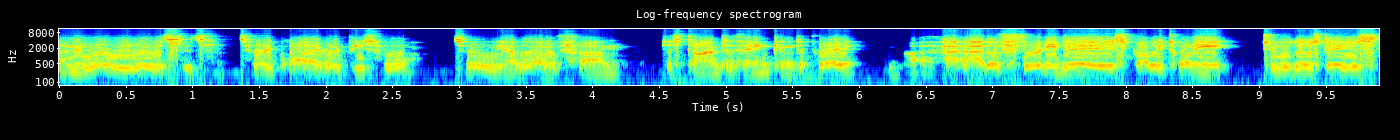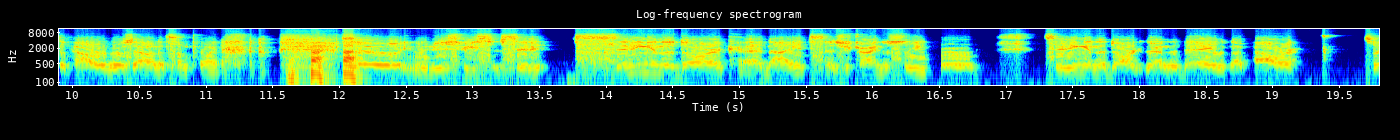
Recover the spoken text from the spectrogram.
I mean, where we live, it's it's, it's very quiet, very peaceful. So we have a lot of um, just time to think and to pray. Uh, out of 30 days, probably 22 of those days, the power goes out at some point. so you would just be sitting sitting in the dark at night as you're trying to sleep, or sitting in the dark during the day with no power. So,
